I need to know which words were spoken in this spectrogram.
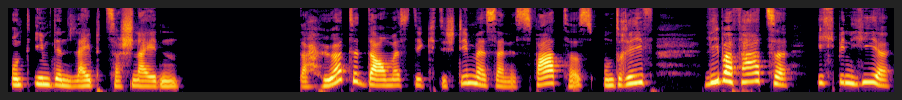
und ihm den Leib zerschneiden. Da hörte Daumestick die Stimme seines Vaters und rief Lieber Vater, ich bin hier,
